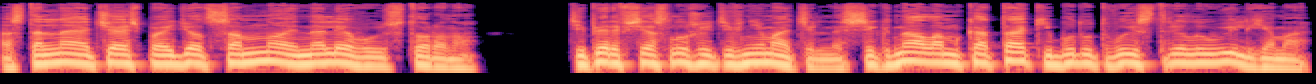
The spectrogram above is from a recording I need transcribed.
Остальная часть пойдет со мной на левую сторону. Теперь все слушайте внимательно. Сигналом к атаке будут выстрелы Уильяма.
